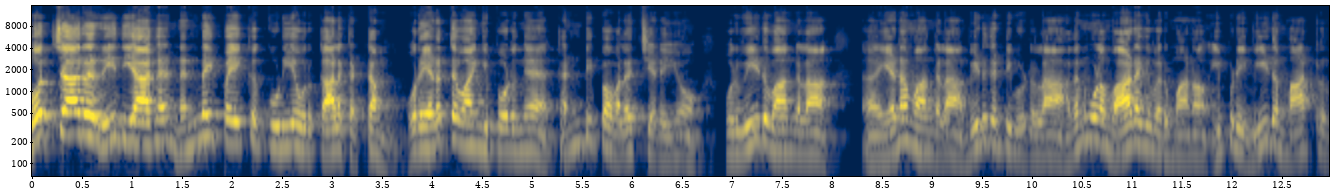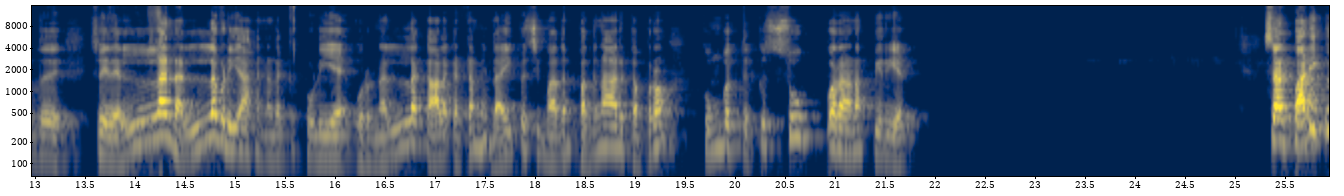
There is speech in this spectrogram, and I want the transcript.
கோச்சார ரீதியாக நன்மை பயக்கக்கூடிய ஒரு காலகட்டம். ஒரு இடத்த வாங்கி போடுங்க. கண்டிப்பாக வளர்ச்சி அடையும். ஒரு வீடு வாங்கலாம். இடம் வாங்கலாம் வீடு கட்டி விடலாம் அதன் மூலம் வாடகை வருமானம் இப்படி வீடை மாற்றுறது. ஸோ இதெல்லாம் நல்லபடியாக நடக்கக்கூடிய ஒரு நல்ல காலகட்டம். இந்த ஐப்பசி மாதம் பதினாறுக்கு அப்புறம் கும்பத்துக்கு சூப்பரான பீரியட். சார் படிப்பு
